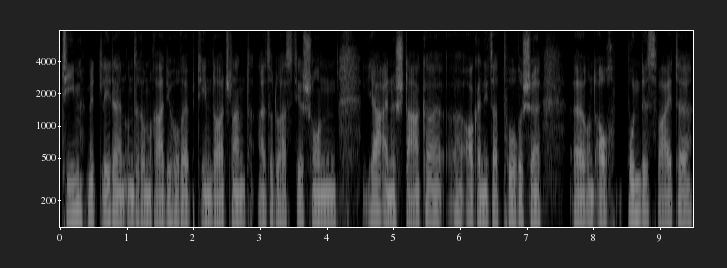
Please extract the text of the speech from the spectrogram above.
Teammitglieder in unserem Radio Horeb Team Deutschland. Also du hast hier schon ja eine starke äh, organisatorische äh, und auch bundesweite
